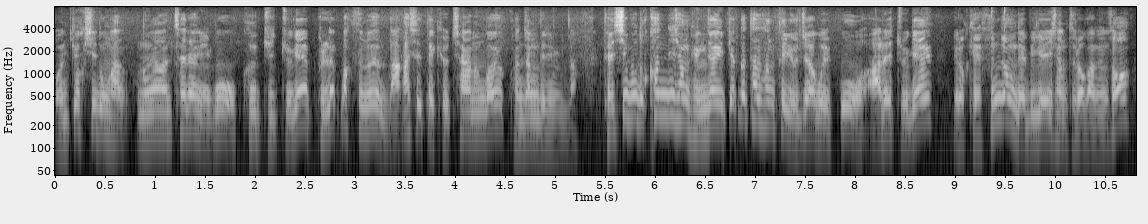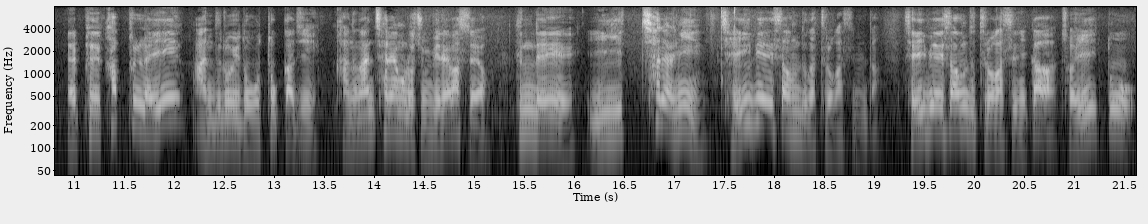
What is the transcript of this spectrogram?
원격 시동 가능한 차량이고 그 뒤쪽에 블랙박스는 나가실 때 교체하는 걸 권장드립니다. 대시보드 컨디션 굉장히 깨끗한 상태 유지하고 있고 아래쪽에 이렇게 순정 내비게이션 들어가면서 애플 카플레이, 안드로이드 오토까지 가능한 차량으로 준비를 해봤어요. 근데 이 차량이 JBL 사운드가 들어갔습니다. JBL 사운드 들어갔으니까 저희 또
